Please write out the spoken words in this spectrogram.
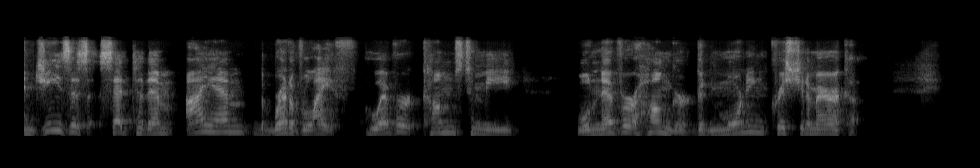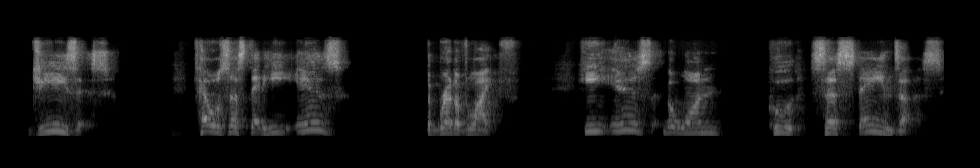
And Jesus said to them, I am the bread of life. Whoever comes to me will never hunger. Good morning, Christian America. Jesus tells us that he is the bread of life. He is the one who sustains us.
